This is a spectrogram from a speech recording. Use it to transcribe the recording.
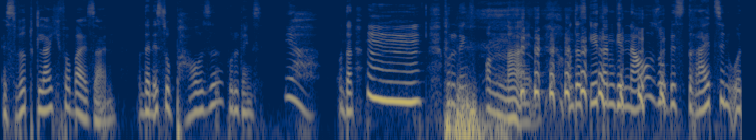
Es wird gleich vorbei sein. Und dann ist so Pause, wo du denkst, ja, und dann, hm, wo du denkst, oh nein. Und das geht dann genauso bis 13.10 Uhr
